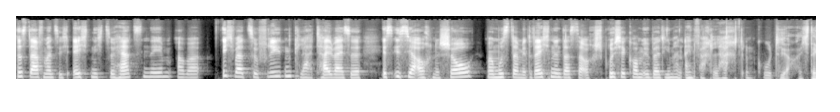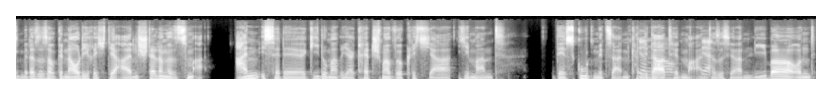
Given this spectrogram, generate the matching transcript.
Das darf man sich echt nicht zu Herzen nehmen, aber Ich war zufrieden, klar, teilweise, es ist ja auch eine Show, man muss damit rechnen, dass da auch Sprüche kommen, über die man einfach lacht und gut. Ja, ich denke mir, das ist auch genau die richtige Einstellung. Also zum einen ist ja der Guido Maria Kretschmer wirklich ja jemand, der es gut mit seinen Kandidatinnen Genau, meint. ja. Das ist ja ein Lieber und,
